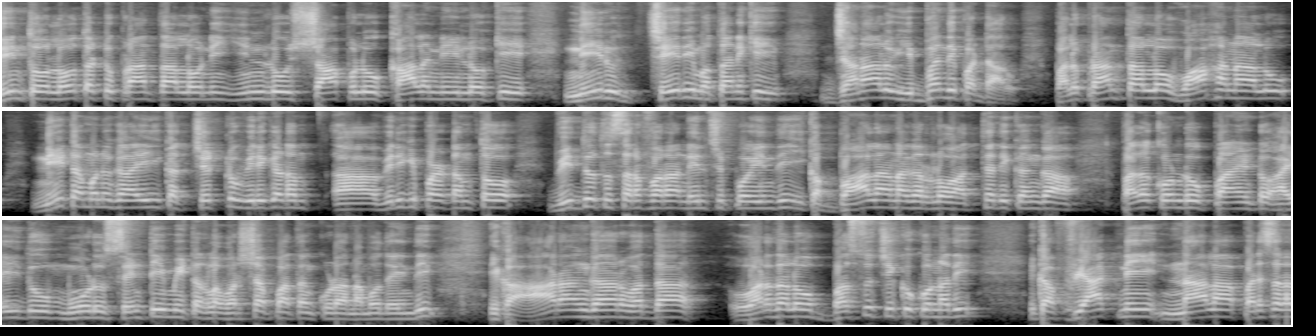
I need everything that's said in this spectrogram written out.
దీంతో లోతట్టు ప్రాంతాల్లోని ఇండ్లు షాపులు కాలనీలోకి నీరు చేరి మొత్తానికి జనాలు ఇబ్బంది పడ్డారు. పలు ప్రాంతాల్లో వాహనాలు నీటమునుగాయి. ఇక చెట్లు విరిగడం విరిగిపడటంతో విద్యుత్ సరఫరా నిలిచిపోయింది. ఇక బాలానగర్లో అత్యధికంగా పదకొండు పాయింట్ ఐదు మూడు సెంటీమీటర్ల వర్షపాతం కూడా నమోదైంది. ఇక ఆరాంగార్ వద్ద వరదలో బస్సు చిక్కుకున్నది. ఇక ఫ్యాట్ని నాలా పరిసర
